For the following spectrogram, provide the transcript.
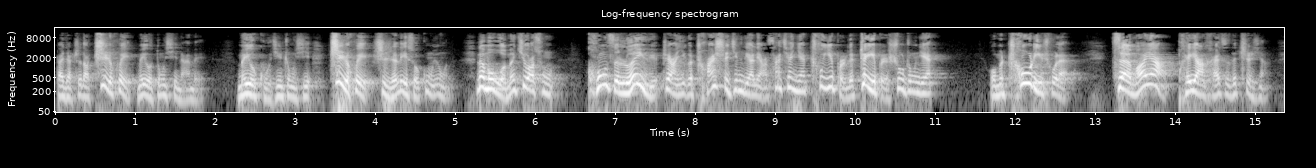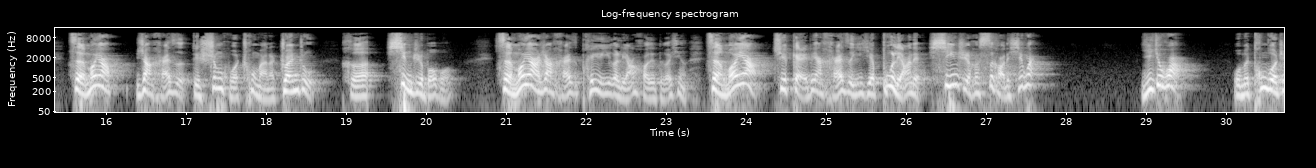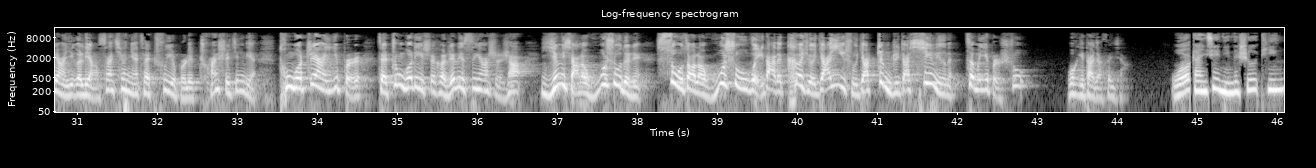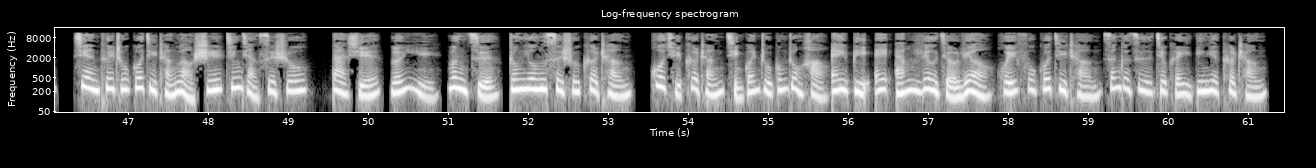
大家知道，智慧没有东西南北，没有古今中西，智慧是人类所共用的。那么，我们就要从。孔子《论语》这样一个传世经典，两三千年出一本的这一本书中间，我们抽离出来，怎么样培养孩子的志向？怎么样让孩子对生活充满了专注和兴致勃勃？怎么样让孩子培育一个良好的德性？怎么样去改变孩子一些不良的心智和思考的习惯？一句话。我们通过这样一个两三千年才出一本的传世经典，通过这样一本在中国历史和人类思想史上影响了无数的人、塑造了无数伟大的科学家、艺术家、政治家心灵的这么一本书，我给大家分享。我感谢您的收听，现推出郭继成老师精讲四书《大学》《论语》《孟子》《中庸》四书课程。获取课程，请关注公众号 a b a m 六九六，回复“郭继成”三个字就可以订阅课程。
